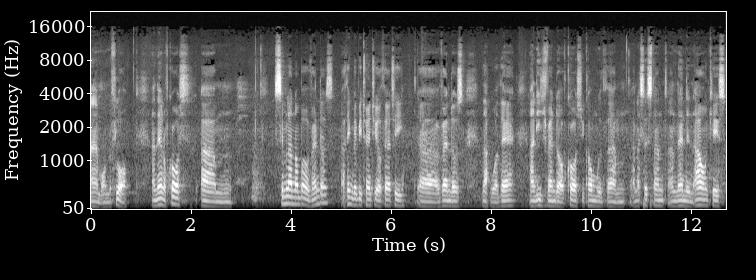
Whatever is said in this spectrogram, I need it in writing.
um, on the floor. And then, of course, um, similar number of vendors. I think maybe 20 or 30 uh, vendors that were there. And each vendor, of course, you come with um, an assistant. And then in our own case,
